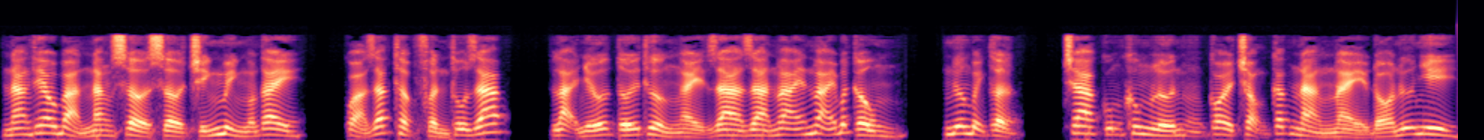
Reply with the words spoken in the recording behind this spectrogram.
Nàng theo bản năng sờ sờ chính mình ngón tay, quả giác thập phần thô giáp, lại nhớ tới thường ngày ra ra mãi mãi bất công, nương bệnh tật, cha cũng không lớn coi trọng các nàng này đó nữ nhi.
